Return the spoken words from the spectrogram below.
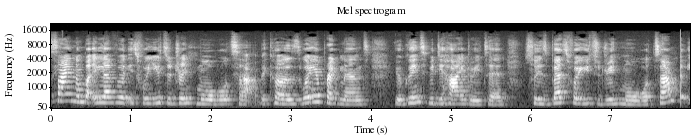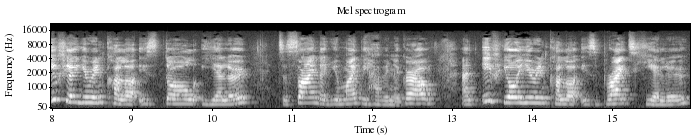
Sign number 11 is for you to drink more water because when you're pregnant, you're going to be dehydrated. So it's best for you to drink more water. If your urine color is dull yellow, it's a sign that you might be having a girl. And if your urine color is bright yellow,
